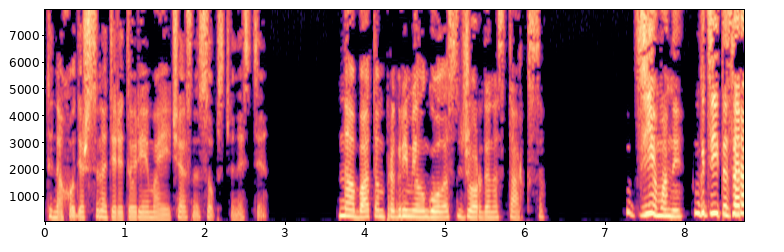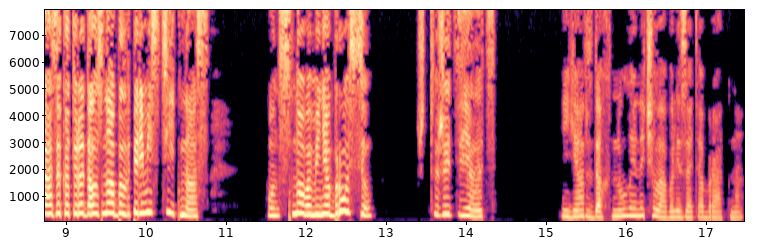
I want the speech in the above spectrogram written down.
Ты находишься на территории моей частной собственности». На абатом прогремел голос Джордана Старкса. «Демоны! Где эта зараза, которая должна была переместить нас? Он снова меня бросил? Что же делать?» Я вздохнула и начала вылезать обратно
